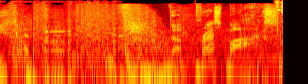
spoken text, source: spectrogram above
The Press Box.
